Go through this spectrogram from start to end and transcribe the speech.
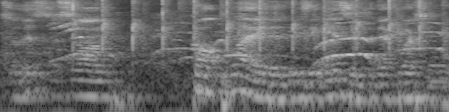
So this is a song called Play that is the answer to that question.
